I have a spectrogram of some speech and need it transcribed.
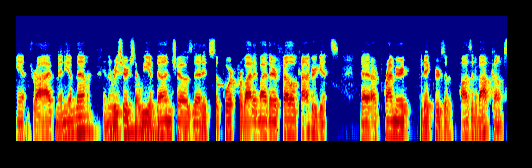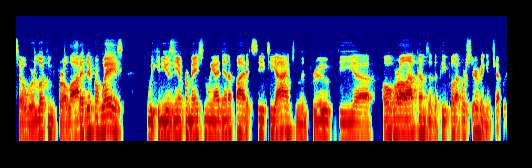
can't drive, many of them. And the research that we have done shows that it's support provided by their fellow congregants that are primary predictors of positive outcomes. So we're looking for a lot of different ways we can use the information we identified at CTI to improve the uh, overall outcomes of the people that we're serving at Shepherd.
